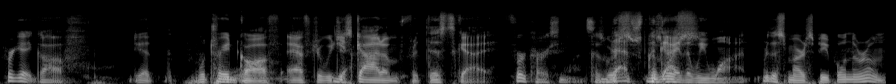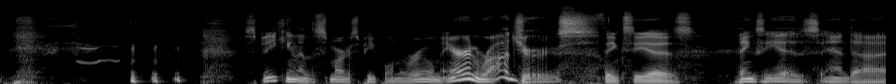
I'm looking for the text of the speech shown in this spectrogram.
forget Goff Yeah, we'll trade Goff after we just got him for this guy. for Carson Wentz? 'Cause we're s- That's the 'cause we're guy s- that we want. We're the smartest people in the room. Speaking of the smartest people in the room, Aaron Rodgers Thinks he is. thinks he is, and uh,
